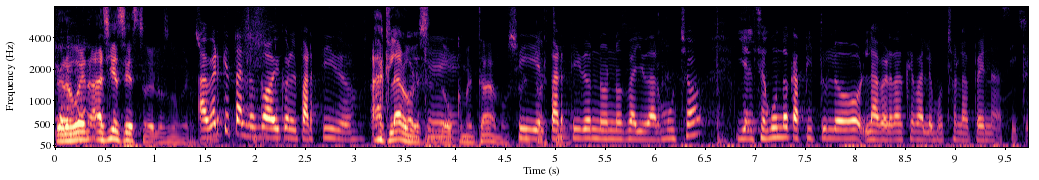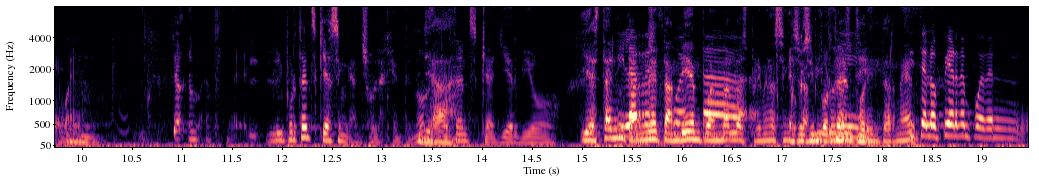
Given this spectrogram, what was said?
Pero bueno, así es esto de los números. A ver qué tal nos va hoy con el partido. Ah, claro, es- lo comentábamos. Sí, el partido no nos va a ayudar mucho. Y el segundo capítulo, la verdad que vale mucho la pena. Así que bueno. Lo importante es que ya se enganchó la gente, ¿no? Lo importante es que ayer vio... Y está en Y internet también, pueden ver los primeros cinco Eso es capítulos importante. por internet. Si se lo pierden, pueden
